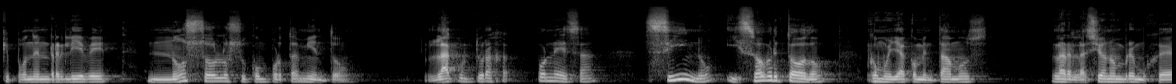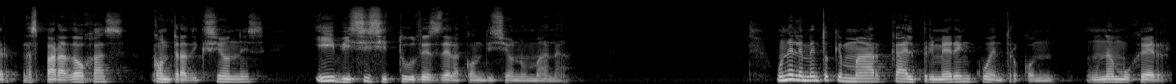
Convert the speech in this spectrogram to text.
que pone en relieve no solo su comportamiento, la cultura japonesa, sino y sobre todo, como ya comentamos, la relación hombre-mujer, las paradojas, contradicciones y vicisitudes de la condición humana. Un elemento que marca el primer encuentro con una mujer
